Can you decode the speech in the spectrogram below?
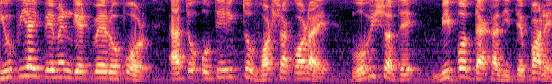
ইউপিআই পেমেন্ট গেটওয়ের ওপর এত অতিরিক্ত ভরসা করায় ভবিষ্যতে বিপদ দেখা দিতে পারে।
